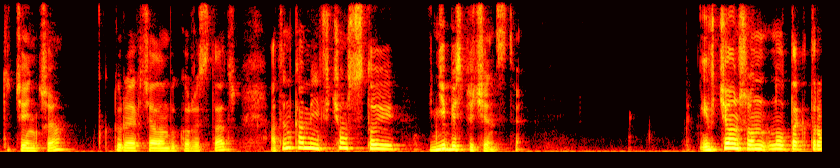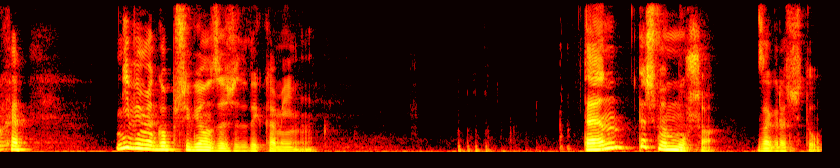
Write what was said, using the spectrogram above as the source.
to cięcie, które ja chciałem wykorzystać, a ten kamień wciąż stoi w niebezpieczeństwie. I wciąż on, no tak trochę. Nie wiem, jak go przywiązać do tych kamieni. Ten też wymusza zagrać tu,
